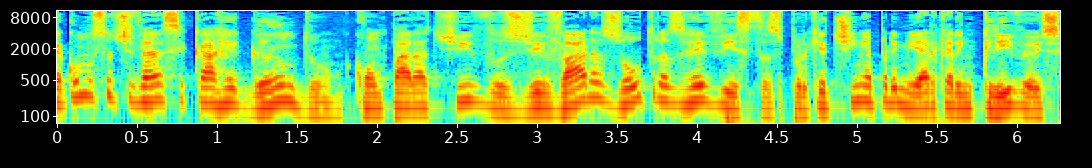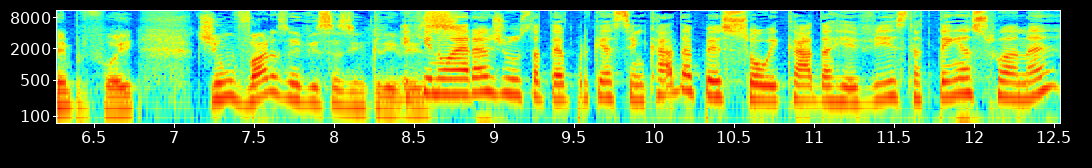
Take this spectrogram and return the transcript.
é como se eu estivesse carregando comparativos de várias outras revistas, porque tinha a Premiere, que era incrível e sempre foi. Tinham várias revistas incríveis. E que não era justo, até porque assim, cada pessoa e cada revista tem a sua, né?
